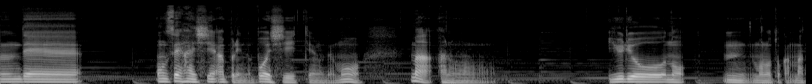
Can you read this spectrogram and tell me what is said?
んで音声配信アプリのボイシーっていうのでもまああの有料の、うん、ものとか、まあ、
